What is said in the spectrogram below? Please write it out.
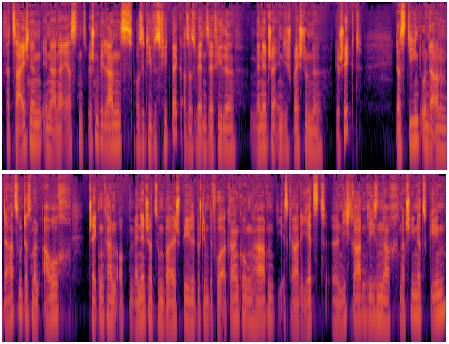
verzeichnen in einer ersten Zwischenbilanz positives Feedback. Also es werden sehr viele Manager in die Sprechstunde geschickt. Das dient unter anderem dazu, dass man auch checken kann, ob Manager zum Beispiel bestimmte Vorerkrankungen haben, die es gerade jetzt äh, nicht raten ließen, nach, nach China zu gehen.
